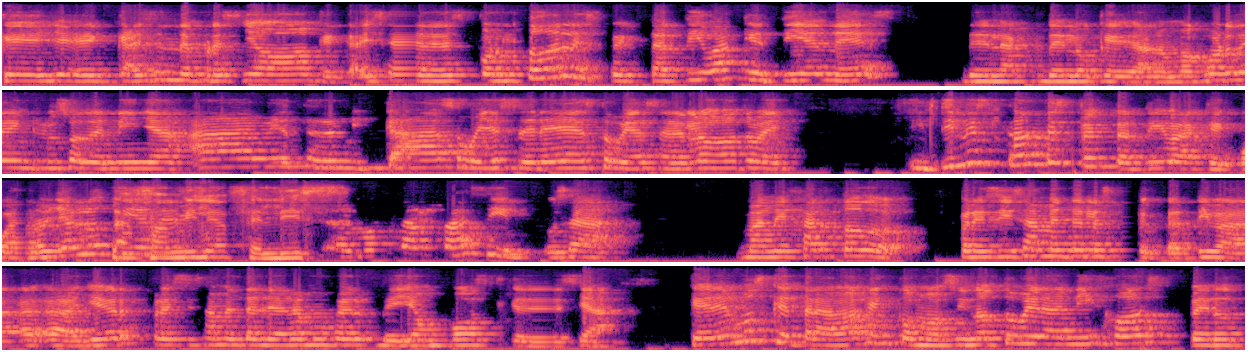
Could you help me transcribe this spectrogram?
que caes en depresión, que caes en es por toda la expectativa que tienes de, la, de lo que a lo mejor de incluso de niña, ay, voy a tener mi casa, voy a hacer esto, voy a hacer el otro. Y, tienes tanta expectativa que cuando ya lo tienes. La familia feliz. No es tan fácil. O sea, manejar todo. Precisamente la expectativa. ayer, precisamente el Día de la Mujer, veía un post que decía, queremos que trabajen como si no tuvieran hijos, pero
